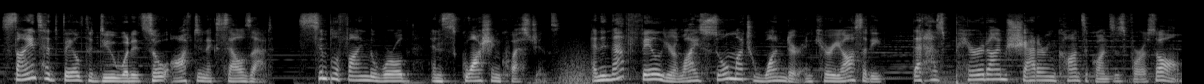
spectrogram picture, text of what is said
science had failed to do what it so often excels at, simplifying the world and squashing questions. And in that failure lies so much wonder and curiosity that has paradigm shattering consequences for us all.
